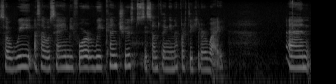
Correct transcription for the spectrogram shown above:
So we, as I was saying before, we can choose to see something in a particular way. And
